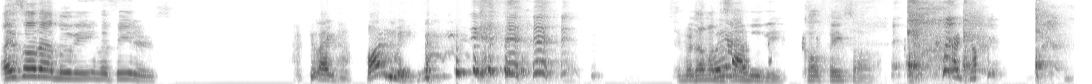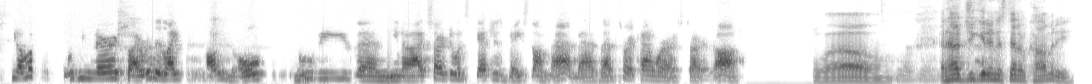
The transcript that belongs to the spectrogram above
I saw that movie in the theaters. like fund me. We're talking about Well, the yeah. same movie called Face Off. you know, I'm a movie nerd, so I really like all these old movies, and you know, I started doing sketches based on that, man. That's where kind of where I started off. Wow. And how did you get into stand-up comedy?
